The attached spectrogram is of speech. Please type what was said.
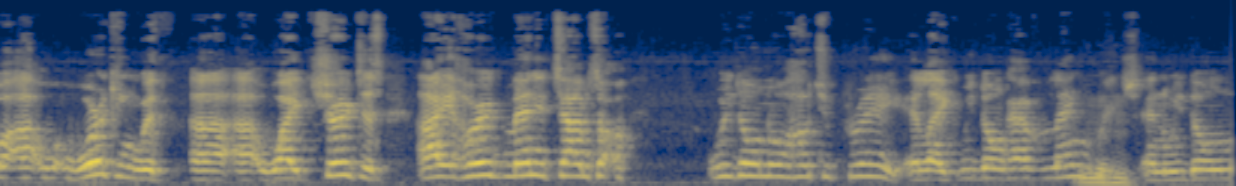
wa- uh, working with uh, uh, white churches, I heard many times. "Oh, we don't know how to pray, and like we don't have language, Mm-hmm. and we don't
